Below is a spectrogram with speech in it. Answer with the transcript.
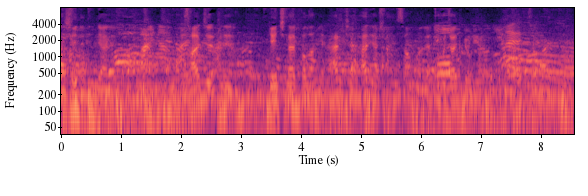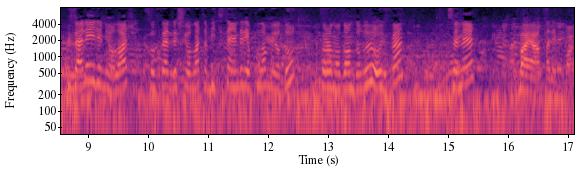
Ne şey de değil yani. Sadece hani gençler falan değil. Her, her yaşta insan var ya. Çok acayip bir ortam. Evet. Güzel eğleniyorlar, sosyalleşiyorlar. Tabii iki senedir yapılamıyordu koronadan dolayı. O yüzden bu sene bayağı talep var.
